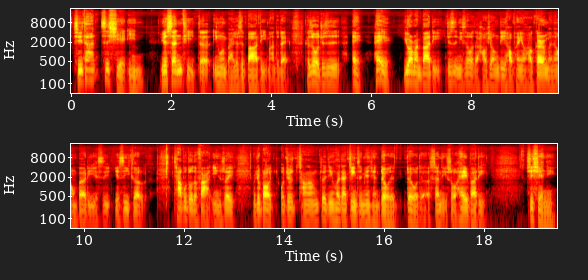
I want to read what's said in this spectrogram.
其实它是谐音，因为身体的英文本来就是 Body 嘛，对不对？可是我就是哎嘿。You are my buddy，就是你是我的好兄弟、好朋友、好哥们那种 buddy，也是也是一个差不多的发音，所以我就把我我就常常最近会在镜子面前对我的对我的身体说：“Hey buddy，谢谢你。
